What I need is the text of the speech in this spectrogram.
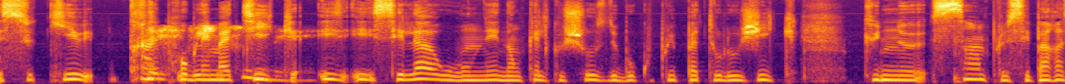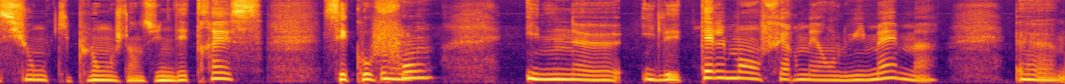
ce qui est très problématique, et, et c'est là où on est dans quelque chose de beaucoup plus pathologique qu'une simple séparation qui plonge dans une détresse. C'est qu'au mhm. fond, il, il est tellement enfermé en lui-même euh,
